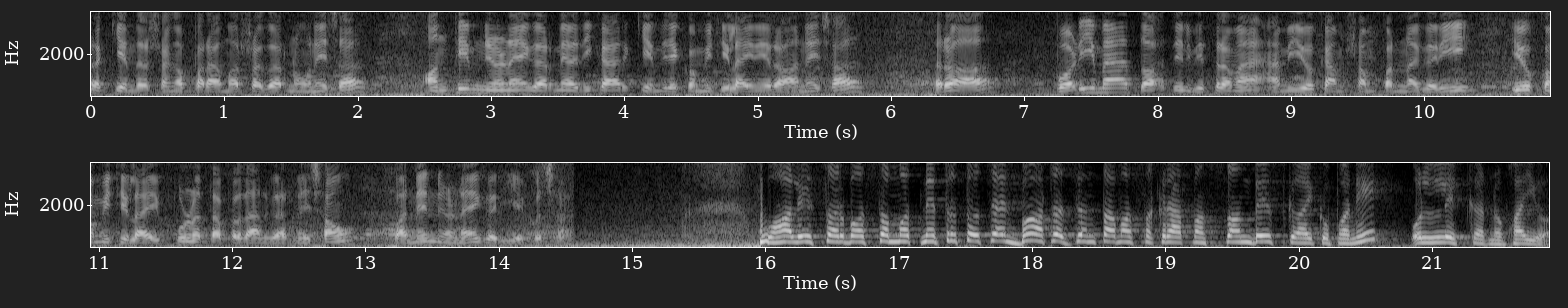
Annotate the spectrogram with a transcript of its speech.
र केन्द्रसँग परामर्श गर्नुहुनेछ अन्तिम निर्णय गर्ने अधिकार केन्द्रीय कमिटीलाई नै रहनेछ र बढीमा दस दिनभित्रमा हामी यो काम सम्पन्न गरी यो कमिटीलाई पूर्णता प्रदान गर्नेछौँ भन्ने निर्णय गरिएको छ। उहाँले सर्वसम्मत नेतृत्व चयनबाट जनतामा सकारात्मक सन्देश गएको पनि उल्लेख गर्नुभयो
